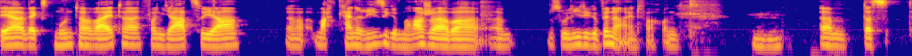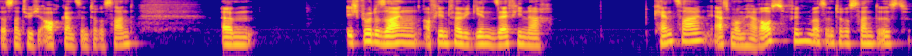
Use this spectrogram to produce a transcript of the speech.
der wächst munter weiter von Jahr zu Jahr äh, macht keine riesige Marge, aber ähm, solide Gewinne einfach. Und mhm. ähm, das, das ist natürlich auch ganz interessant. Ähm, ich würde sagen, auf jeden Fall, wir gehen sehr viel nach Kennzahlen, erstmal um herauszufinden, was interessant ist.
